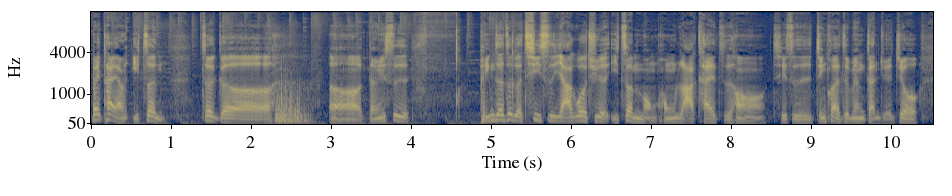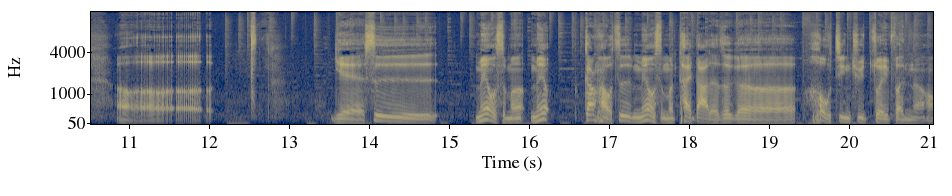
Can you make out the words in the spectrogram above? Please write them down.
被太阳一阵这个呃等于是凭着这个气势压过去的一阵猛轰拉开之后，其实金块这边感觉就呃也是没有什么没有。刚好是没有什么太大的这个后劲去追分了哈。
